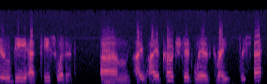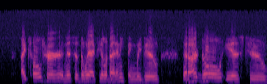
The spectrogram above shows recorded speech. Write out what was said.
to be at peace with it. Um, I, I approached it with great respect. I told her, and this is the way I feel about anything we do, that our goal is to,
